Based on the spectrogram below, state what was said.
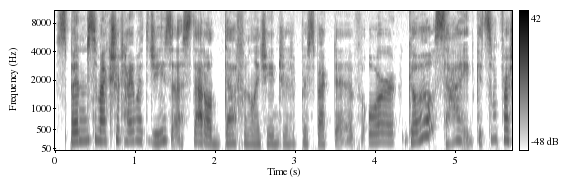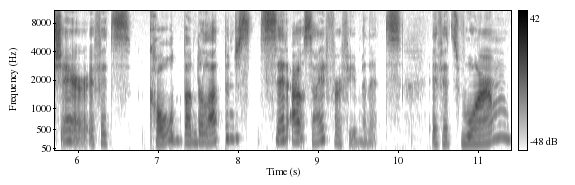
Spend some extra time with Jesus. That'll definitely change your perspective. Or go outside, get some fresh air. If it's cold, bundle up and just sit outside for a few minutes. If it's warm,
